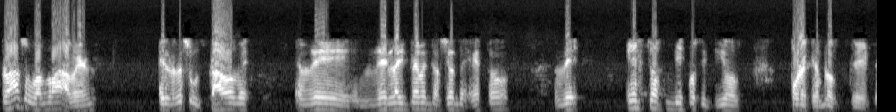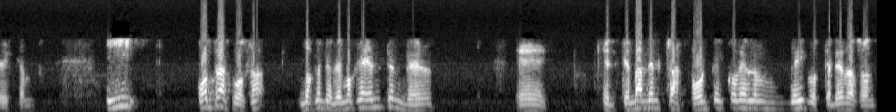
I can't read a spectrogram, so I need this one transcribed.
plazo vamos a ver el resultado de, de, la implementación de estos de estos dispositivos, por ejemplo, de Y otra cosa, lo que tenemos que entender eh, el tema del transporte con los vehículos, tiene razón.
